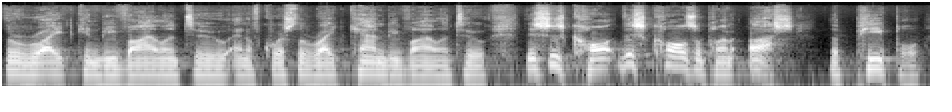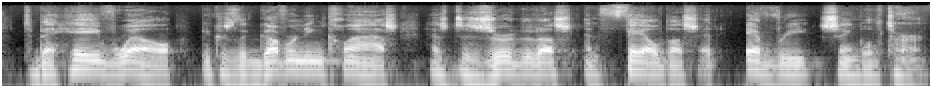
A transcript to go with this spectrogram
the right can be violent too, and of course the right can be violent too. This is call, this calls upon us, the people, to behave well because the governing class has deserted us and failed us at every single turn.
